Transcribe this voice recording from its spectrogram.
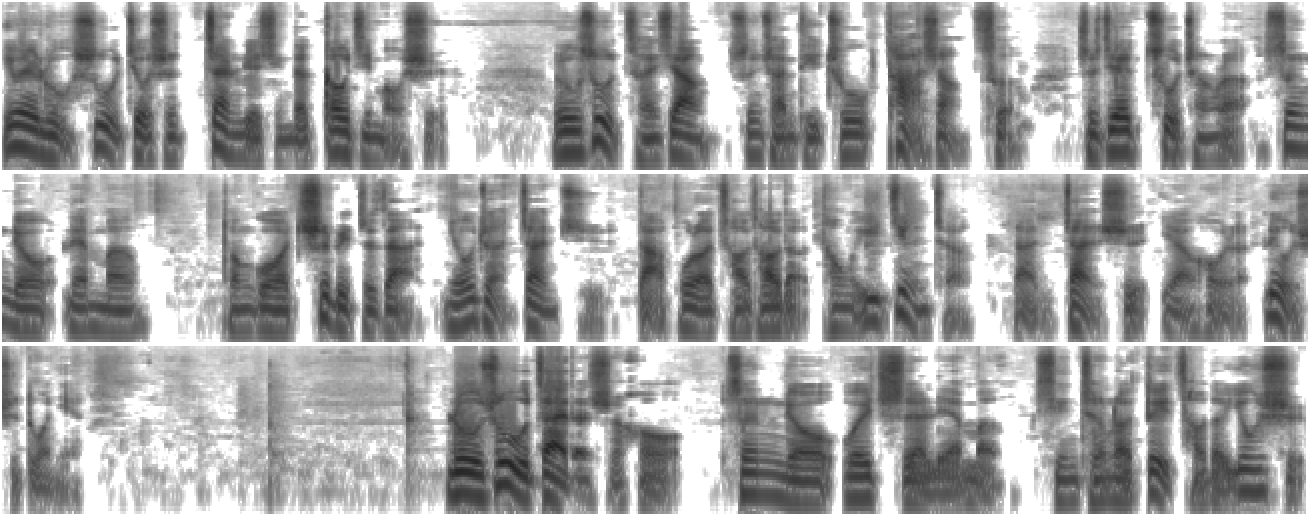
因为鲁肃就是战略型的高级谋士。鲁肃曾向孙权提出“榻上策”，直接促成了孙刘联盟。通过赤壁之战扭转战局，打破了曹操的统一进程，让战事延后了六十多年。鲁肃在的时候。孙刘维持了联盟，形成了对曹的优势。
